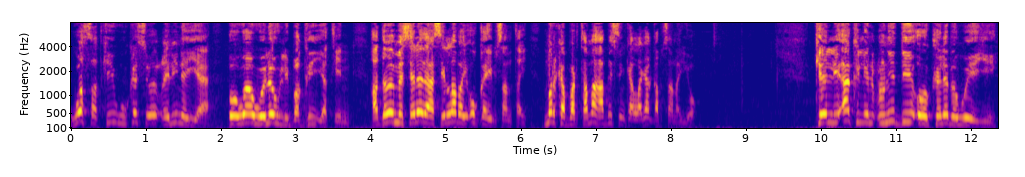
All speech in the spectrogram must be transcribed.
wasadkii wuu ka soo celinayaa oo waa walow libaqiyatin haddaba masaladaasi labay u qaybsantay marka bartamaha bisinka laga qabsanayo. Keli aklin cuniddii oo kaleba weeyi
